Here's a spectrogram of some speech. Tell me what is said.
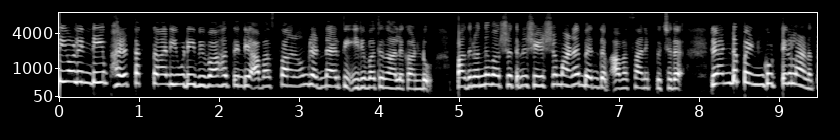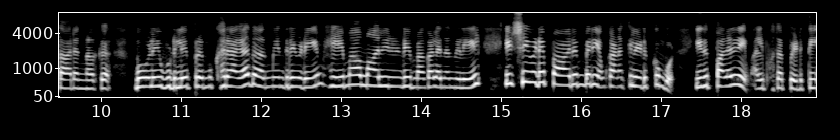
ഡിയോളിന്റെയും ഭരത് തക്താനിയുടെയും വിവാഹത്തിന്റെ അവസാനവും രണ്ടായിരത്തി ഇരുപത്തിനാല് കണ്ടു. പതിനൊന്ന് വർഷത്തിന് ശേഷമാണ് ബന്ധം അവസാനിപ്പിച്ചത്. രണ്ട് പെൺകുട്ടികളാണ് താരങ്ങൾക്ക്. ബോളിവുഡിലെ പ്രമുഖരായ ധർമ്മേന്ദ്രയുടെയും ഹേമ മാലിനിയുടെയും മകൾ എന്ന നിലയിൽ ഇഷയുടെ പാരമ്പര്യം കണക്കിലെടുക്കുമ്പോൾ ഇത് പലരെയും അത്ഭുതപ്പെടുത്തി.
